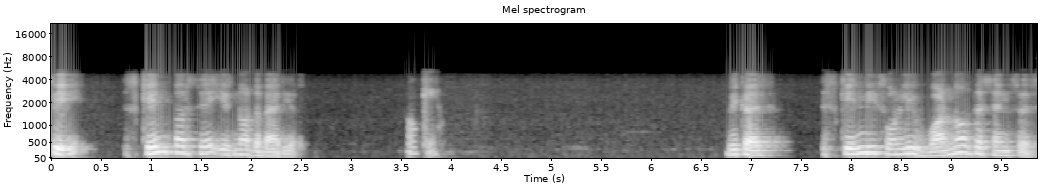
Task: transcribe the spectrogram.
see skin per se is not the barrier Okay. because skin is only one of the senses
